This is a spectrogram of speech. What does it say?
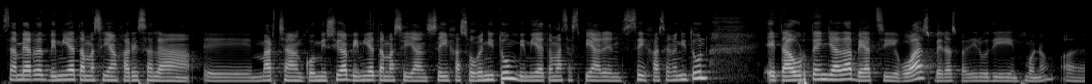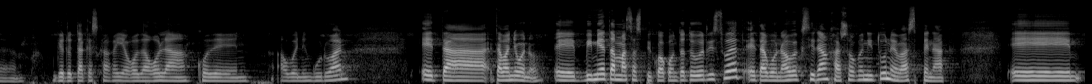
zan behar dut 2008an jarri zala e, martxan komisioa, 2008an zei jaso genitun, 2008an zei jaso genitun, Eta urten jada behatzi goaz, beraz badirudi, bueno, e, gero eta kezka gehiago dagola kodeen hauen inguruan. Eta, eta baina, bueno, e, 2008 kontatu behar dizuet, eta bueno, hauek ziren jaso genitu nebazpenak. E,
